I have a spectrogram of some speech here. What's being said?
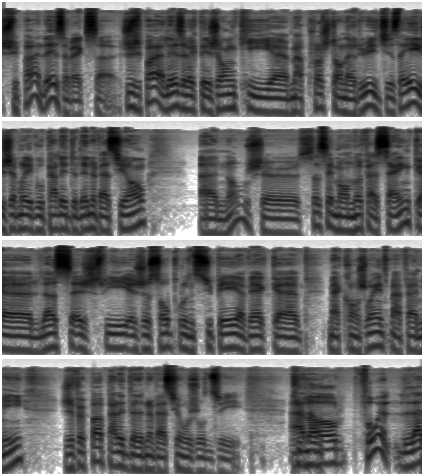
je suis pas à l'aise avec ça. Je suis pas à l'aise avec les gens qui euh, m'approchent dans la rue et disent Hey, j'aimerais vous parler de l'innovation. Euh, non, je, ça c'est mon 9 à 5. Euh, là, je suis, je sors pour une souper avec euh, ma conjointe, ma famille. Je veux pas parler de l'innovation aujourd'hui. Alors, faut la-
